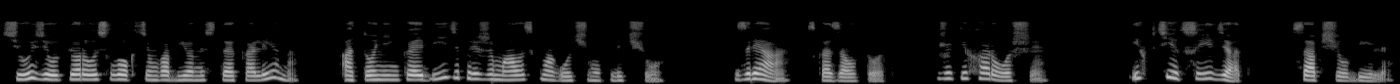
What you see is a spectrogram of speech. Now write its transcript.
Сьюзи уперлась локтем в объемистое колено, а тоненькая Биди прижималась к могучему плечу. «Зря», — сказал тот. «Жуки хорошие». «Их птицы едят», — сообщил Билли.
